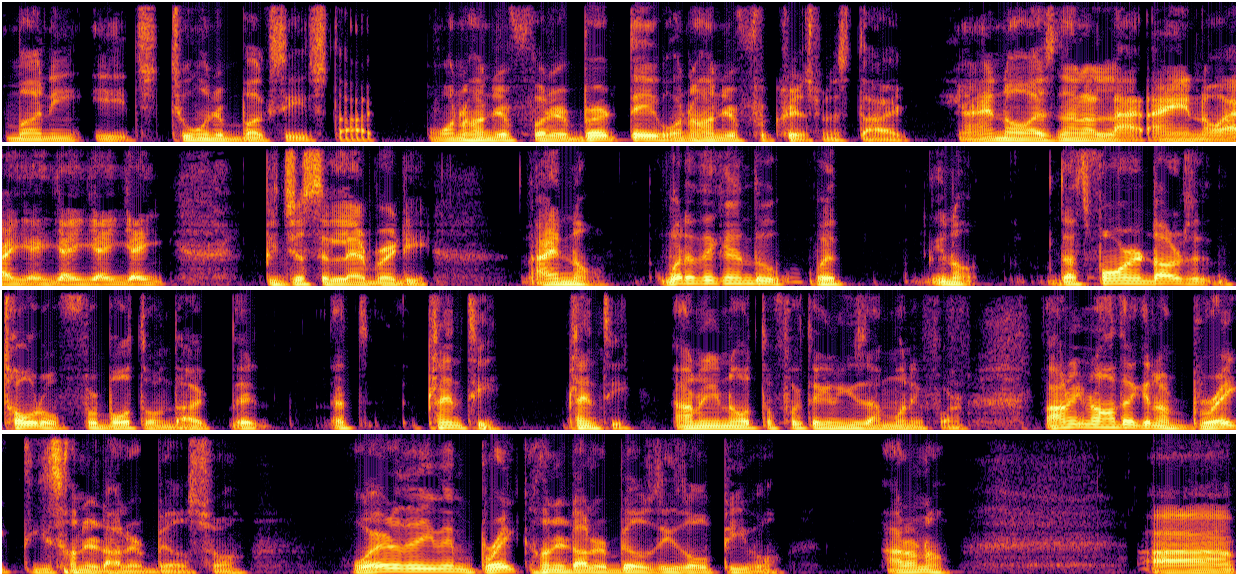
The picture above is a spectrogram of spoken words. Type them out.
money each, two hundred bucks each, dog. One hundred for their birthday, one hundred for Christmas, dog. I know it's not a lot. I know. I, I, I, I, I be just a celebrity. I know. What are they gonna do? But you know, that's four hundred dollars total for both of them, dog. That's plenty, plenty. I don't even know what the fuck they're gonna use that money for. I don't even know how they're gonna break these hundred dollar bills. So where do they even break hundred dollar bills? These old people. I don't know. Uh,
